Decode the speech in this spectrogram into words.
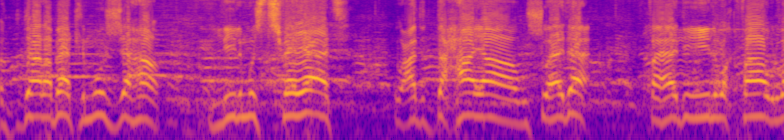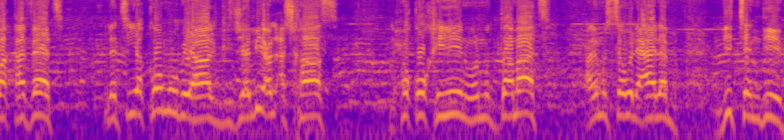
الضربات الموجهة للمستشفيات وعدد الضحايا والشهداء فهذه الوقفة والوقفات التي يقوم بها جميع الأشخاص الحقوقيين والمنظمات على مستوى العالم للتنديد.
